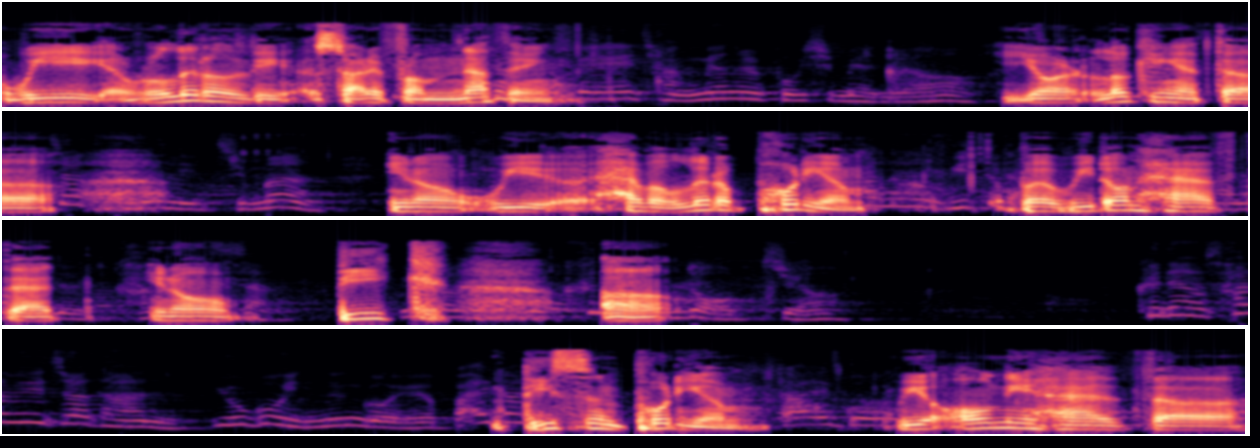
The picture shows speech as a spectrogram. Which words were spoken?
We literally started from nothing. You're looking at the, you know, we have a little podium, but we don't have that, you know, beak, uh, decent podium we only had the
